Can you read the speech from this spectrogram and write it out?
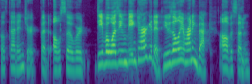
both got injured, but also were Deebo wasn't even being targeted. He was only a running back all of a sudden.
